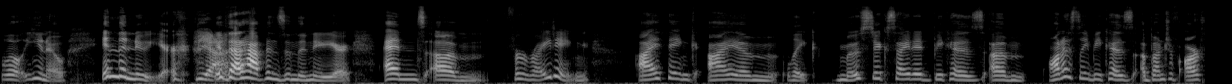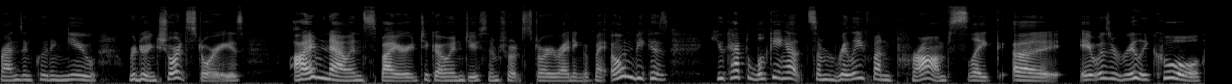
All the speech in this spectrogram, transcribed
well, you know, in the new year. Yeah. If that happens in the new year. And um for writing, I think I am like most excited because um honestly because a bunch of our friends including you were doing short stories. I'm now inspired to go and do some short story writing of my own because you kept looking at some really fun prompts like uh it was really cool.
